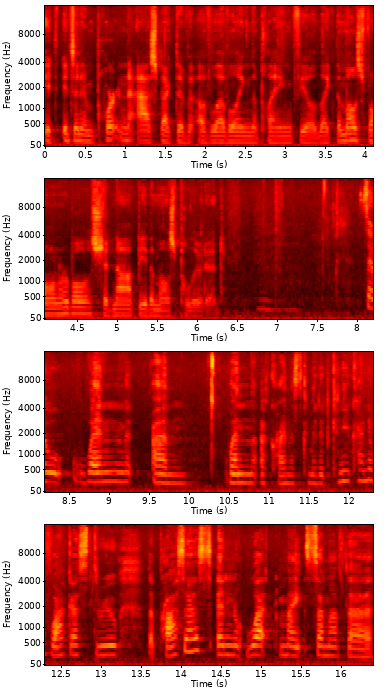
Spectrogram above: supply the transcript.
it, it's an important aspect of, of leveling the playing field. Like the most vulnerable should not be the most polluted. So when um, when a crime is committed, can you kind of walk us through the process and what might some of the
